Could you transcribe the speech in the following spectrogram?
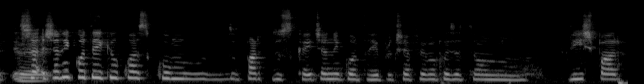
Que, já, é... já, nem contei aquilo quase como de parte do skate, já nem contei, porque já foi uma coisa tão dispar.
